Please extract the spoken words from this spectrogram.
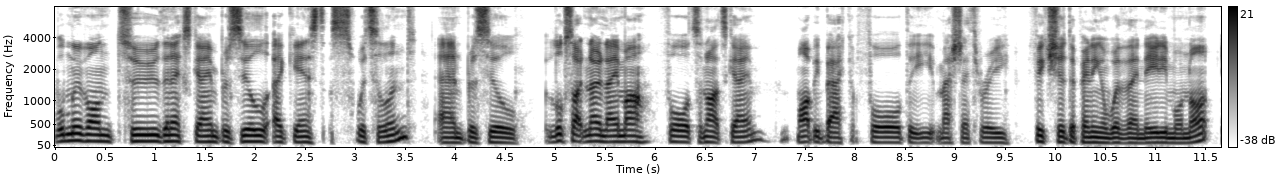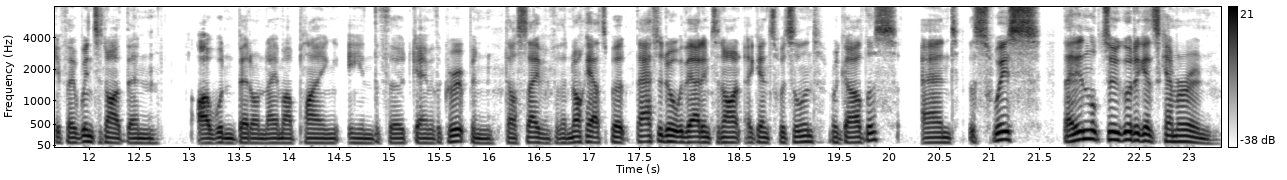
We'll move on to the next game Brazil against Switzerland. And Brazil looks like no Neymar for tonight's game. Might be back for the Matchday 3 fixture, depending on whether they need him or not. If they win tonight, then I wouldn't bet on Neymar playing in the third game of the group, and they'll save him for the knockouts. But they have to do it without him tonight against Switzerland, regardless. And the Swiss, they didn't look too good against Cameroon.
